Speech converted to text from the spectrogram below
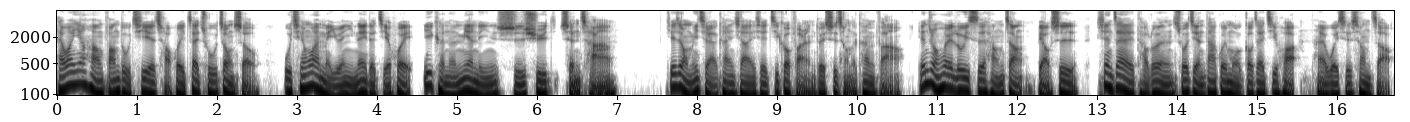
台湾央行防堵企业炒汇再出重手，五千万美元以内的结汇亦可能面临时需审查。接着，我们一起来看一下一些机构法人对市场的看法。联总会路易斯行长表示，现在讨论缩减大规模购债计划还为时尚早。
